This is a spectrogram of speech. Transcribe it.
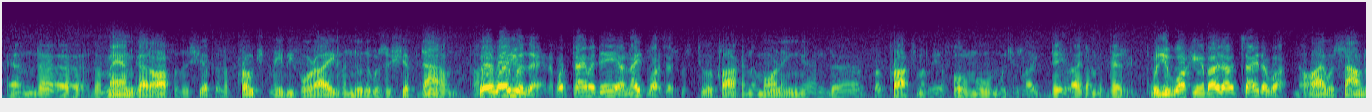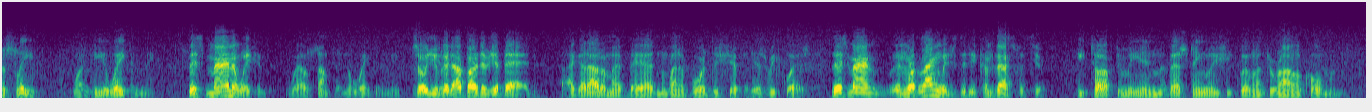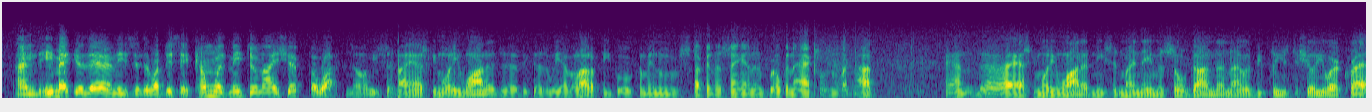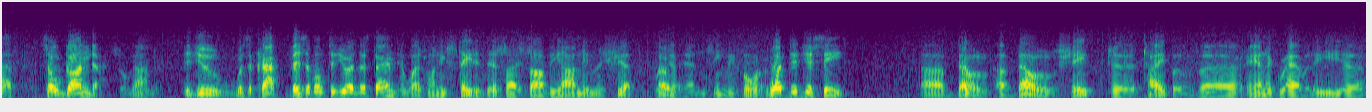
And uh, the man got off of the ship and approached me before I even knew there was a ship down. Where were you then? What time of day or night was it? It was 2 o'clock in the morning and uh, approximately a full moon, which is like daylight on the desert. Were you walking about outside or what? No, I was sound asleep when he awakened me. This man awakened you? Well, something awakened me. So you got up out of your bed? I got out of my bed and went aboard the ship at his request. This man, in what language did he converse with you? He talked to me in the best English equivalent to Ronald Colman. And he met you there, and he said, what did he say? Come with me to my ship, or what? No, he said, I asked him what he wanted, uh, because we have a lot of people come in stuck in the sand and broken axles and whatnot. And uh, I asked him what he wanted, and he said, my name is Solgonda, and I would be pleased to show you our craft. Solgonda? Solgonda. Did you, was the craft visible to you at this time? It was when he stated this, I saw beyond him the ship, which Well- I hadn't seen before. What did you see? A bell, a bell-shaped uh, type of uh, anti-gravity uh,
